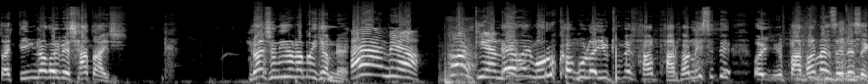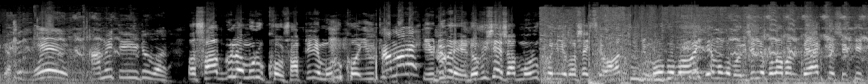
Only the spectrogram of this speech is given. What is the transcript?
তাই তিন নং সাতাইশ নয়শো নিরানব্বই কেমনে? হ্যাঁ মিয়া। কোন কি আমি? এ ওই মূর্খগুলো ইউটিউবের পারফরমেন্সিতে ওই পারফরমেন্স এনেছে কা এই আমি তো ইউটিউবার। ও সবগুলো মূর্খ সবটিকে মূর্খ ইউটিউব আমার- ইউটিউবের হেড অফিসে সব মূর্খ নিয়ে বসাইছে। অন মোগো বাবাই কে মোগো বরিশালে বলাবান ব্যাগ কে শিক্ষিত।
